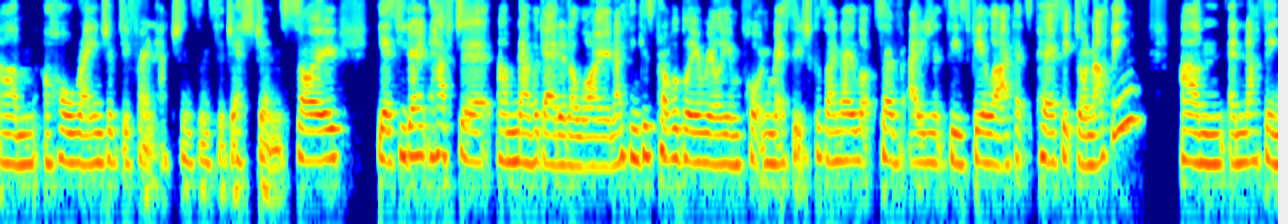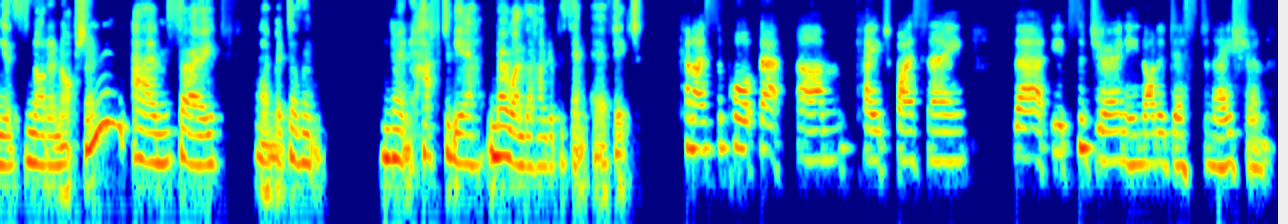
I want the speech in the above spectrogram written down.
um, a whole range of different actions and suggestions. So, yes, you don't have to um, navigate it alone, I think is probably a really important message because I know lots of agencies feel like it's perfect or nothing, um, and nothing is not an option. Um, so, um, it doesn't, you don't have to be, a, no one's 100% perfect. Can I support that, um, Kate, by saying that it's a journey, not a destination?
